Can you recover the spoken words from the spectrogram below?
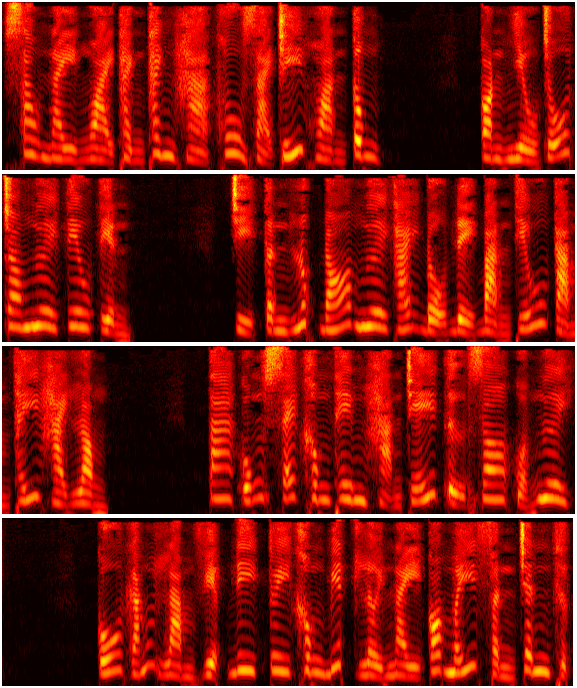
Sau này ngoài thành thanh hà khu giải trí hoàn công. Còn nhiều chỗ cho ngươi tiêu tiền. Chỉ cần lúc đó ngươi thái độ để bản thiếu cảm thấy hài lòng. Ta cũng sẽ không thêm hạn chế tự do của ngươi. Cố gắng làm việc đi tuy không biết lời này có mấy phần chân thực.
